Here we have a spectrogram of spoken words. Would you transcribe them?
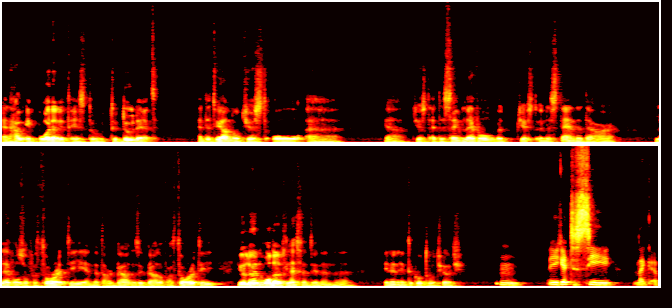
and how important it is to, to do that. And that we are not just all, uh, yeah, just at the same level, but just understand that there are levels of authority and that our God is a God of authority. You learn all those lessons in an, uh, in an intercultural church. Mm. And you get to see like a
